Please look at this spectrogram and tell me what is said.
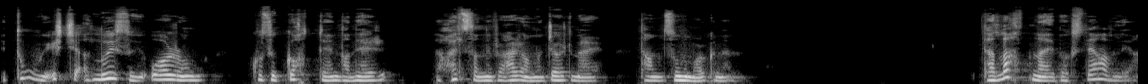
jeg tror ikke at Louise i åren, hvordan godt det enda er halsen fra herren og gjør det mer tann sånne morgenen. Det latna i bøkstavlige.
